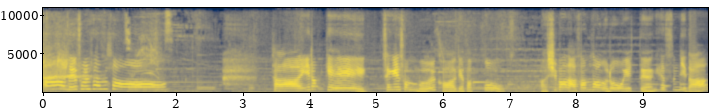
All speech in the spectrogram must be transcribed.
아 내 솔삼성. 자 이렇게 생일 선물 거하게 받고 아, 시바나 삼성으로 1등 했습니다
